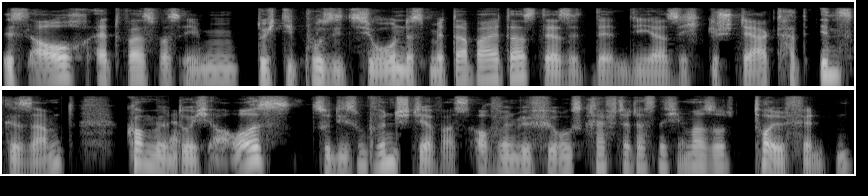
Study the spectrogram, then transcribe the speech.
ist auch etwas, was eben durch die Position des Mitarbeiters, der, der die ja sich gestärkt hat, insgesamt kommen wir ja. durchaus zu diesem Wünsch dir was, auch wenn wir Führungskräfte das nicht immer so toll finden.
